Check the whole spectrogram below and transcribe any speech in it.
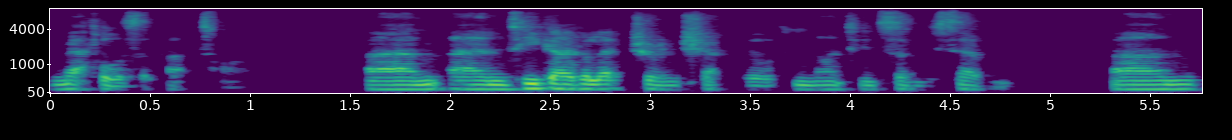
Metals at that time. Um, and he gave a lecture in Sheffield in 1977. Um,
